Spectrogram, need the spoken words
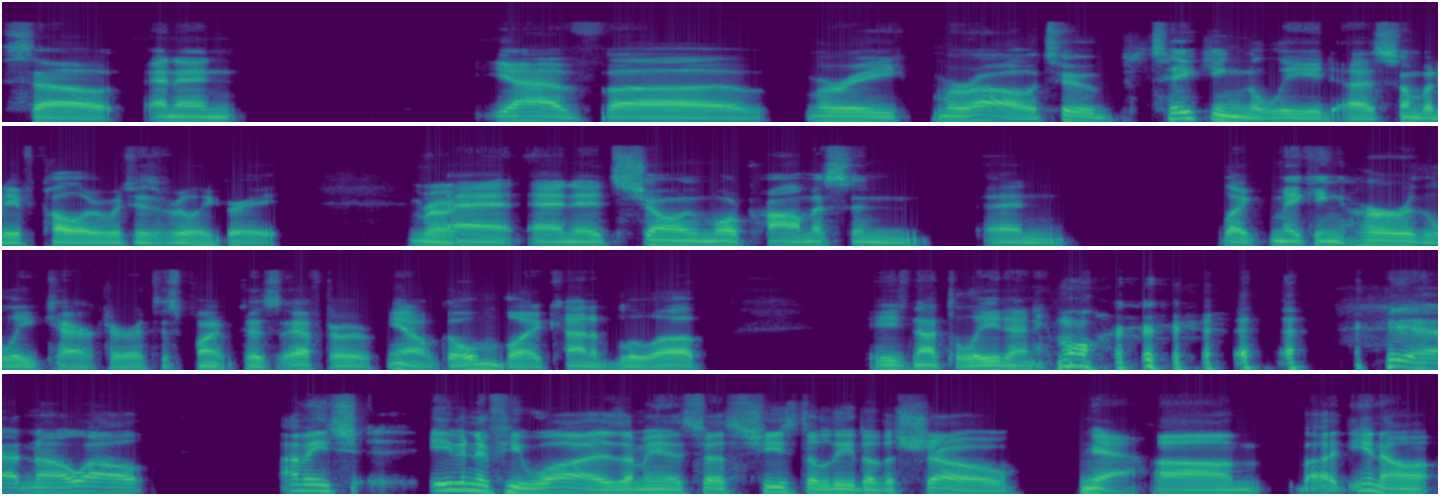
So, and then you have uh, Marie Moreau too, taking the lead as somebody of color, which is really great, right. and and it's showing more promise and and like making her the lead character at this point because after you know Golden Boy kind of blew up, he's not the lead anymore. Yeah, no, well, I mean, sh- even if he was, I mean, it's just she's the lead of the show. yeah, Um, but you know,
